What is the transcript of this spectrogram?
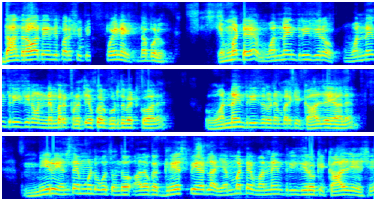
దాని తర్వాత ఏంది పరిస్థితి? పోయినాయి డబ్బులు. ఎమ్మటే one nine three zero one nine three zero number ప్రతి ఒక్కరు గుర్తు పెట్టుకోవాలి. వన్ నైన్ త్రీ జీరో నెంబర్కి కాల్ చేయాలి. మీరు ఎంత అమౌంట్ పోతుందో అదొక గ్రేస్ పీరియడ్లో ఎమ్మటే వన్ నైన్ త్రీ జీరోకి కాల్ చేసి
